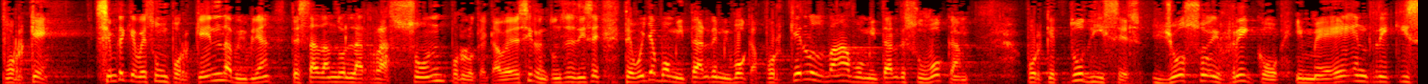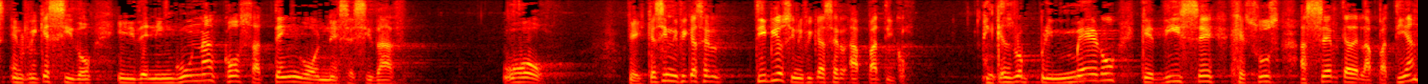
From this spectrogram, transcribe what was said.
¿por qué? Siempre que ves un por qué en la Biblia, te está dando la razón por lo que acaba de decir. Entonces dice, te voy a vomitar de mi boca. ¿Por qué los va a vomitar de su boca? Porque tú dices, yo soy rico y me he enriquecido y de ninguna cosa tengo necesidad. Wow. ¿Qué significa ser tibio? Significa ser apático. ¿Y qué es lo primero que dice Jesús acerca de la apatía?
